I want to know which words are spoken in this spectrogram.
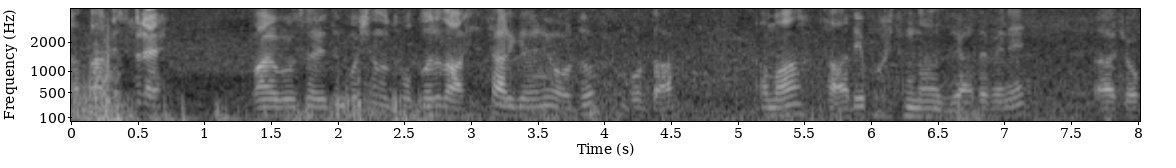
Hatta bir süre Barbaros Hayrettin Paşa'nın topları dahi sergileniyordu burada. Ama tarihi boyutundan ziyade beni daha çok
